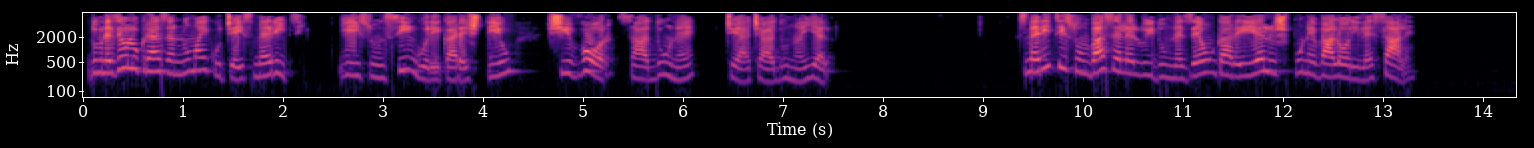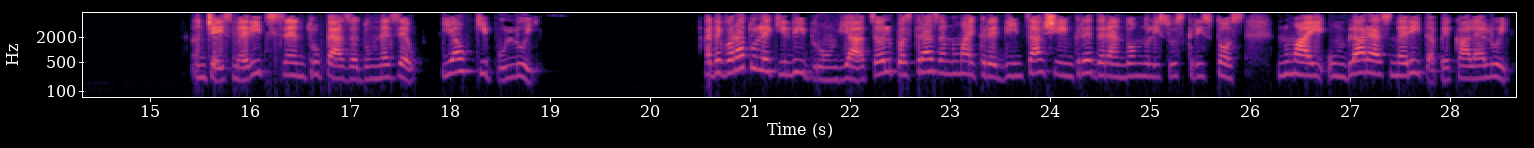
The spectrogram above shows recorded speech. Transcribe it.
Dumnezeu lucrează numai cu cei smeriți. Ei sunt singurii care știu și vor să adune ceea ce adună El. Smeriții sunt vasele lui Dumnezeu în care El își pune valorile sale. În cei smeriți se întrupează Dumnezeu, iau chipul Lui. Adevăratul echilibru în viață îl păstrează numai credința și încrederea în Domnul Isus Hristos, numai umblarea smerită pe calea Lui.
